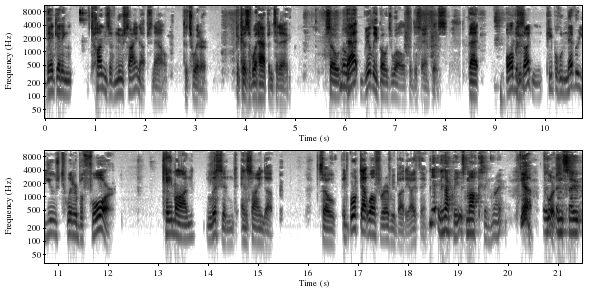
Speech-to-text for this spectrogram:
they're getting tons of new signups now to Twitter because of what happened today. So Well- that really bodes well for DeSantis. That all of a sudden, people who never used Twitter before came on, listened, and signed up. So it worked out well for everybody, I think. Yeah, exactly. It's marketing, right? Yeah, of And, course. and so,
